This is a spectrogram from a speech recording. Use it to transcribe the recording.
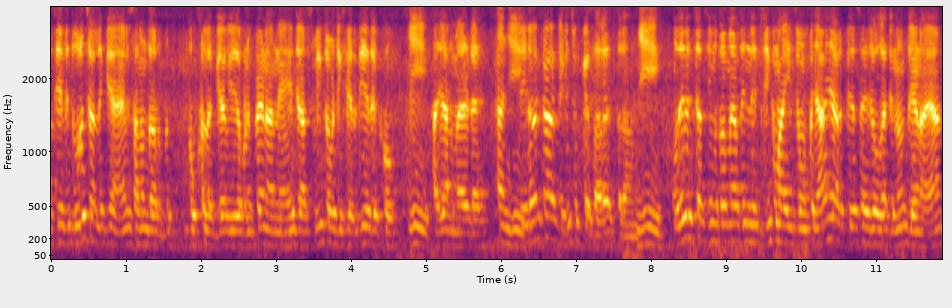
ਅਸੀਂ ਅੱਜ ਦੂਰੋਂ ਚੱਲ ਕੇ ਆਏ ਵੀ ਸਾਨੂੰ ਦਰਦ ਦੁੱਖ ਲੱਗਿਆ ਵੀ ਆਪਣੇ ਭੈਣਾਂ ਨੇ ਇਹ ਜਸ ਵੀ ਕਬੱਡੀ ਖੇਡਦੀ ਹੈ ਦੇਖੋ। ਜੀ। ਅਜੇ ਅਨਮੈਰਿਡ ਹੈ। ਹਾਂਜੀ। ਇਹਨਾਂ ਦਾ ਘਰ ਡਿੱਗ ਚੁੱਕਿਆ ਸਾਰਾ ਇਸ ਤਰ੍ਹਾਂ। ਜੀ। ਉਹਦੇ ਵਿੱਚ ਅਸੀਂ ਮਤਲਬ ਮੈਂ ਆਪਣੀ ਨਿੱਜੀ ਕਮਾਈ ਚੋਂ 50000 ਰੁਪਏ ਦਾ ਸਹਿਯੋਗ ਅੱਜ ਇਹਨਾਂ ਨੂੰ ਦੇਣ ਆਇਆ।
